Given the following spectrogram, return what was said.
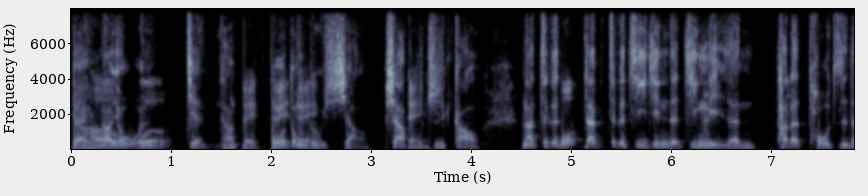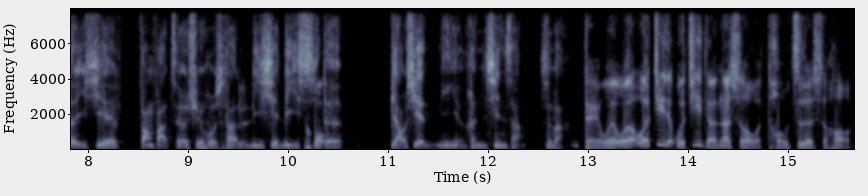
然后，然后又稳健，它对波动度小，夏普值高。那这个在这个基金的经理人，他的投资的一些方法、哲学，或是他的一些历史的。表现你很欣赏是吧？对我我我记得我记得那时候我投资的时候，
